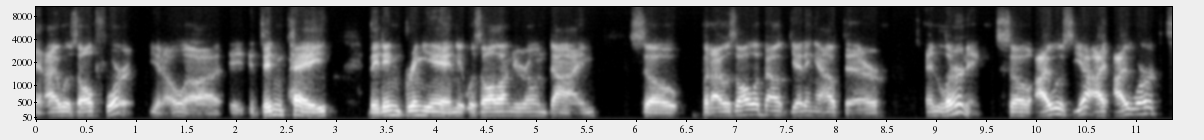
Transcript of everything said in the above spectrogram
and I was all for it. You know, uh, it, it didn't pay, they didn't bring you in, it was all on your own dime. So, but I was all about getting out there and learning. So I was, yeah, I, I worked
